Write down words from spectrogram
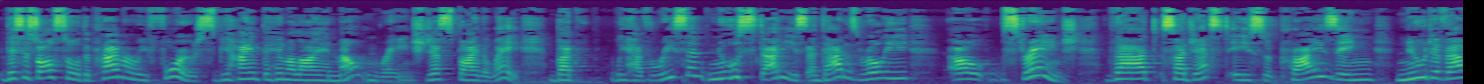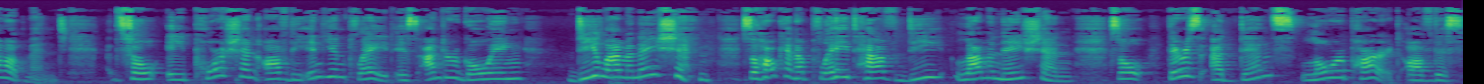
this is also the primary force behind the Himalayan mountain range, just by the way. But we have recent new studies, and that is really oh, strange, that suggest a surprising new development. So a portion of the Indian plate is undergoing delamination. So how can a plate have delamination? So there's a dense lower part of this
